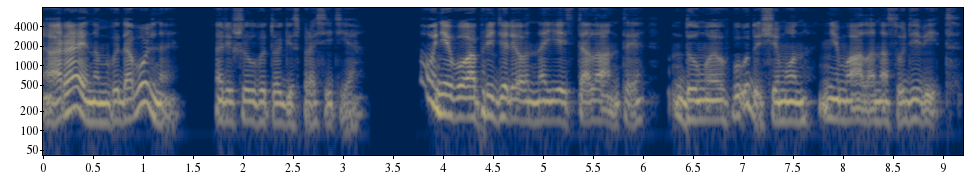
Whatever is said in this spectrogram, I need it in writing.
«А Райаном вы довольны?» — решил в итоге спросить я. «У него определенно есть таланты. Думаю, в будущем он немало нас удивит».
